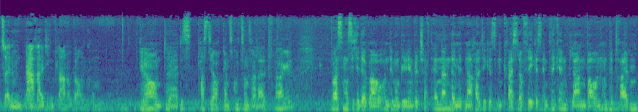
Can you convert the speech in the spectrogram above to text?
zu einem nachhaltigen Plan und Bauen kommen. Genau, und äh, das passt ja auch ganz gut zu unserer Leitfrage was muss sich in der Bau- und Immobilienwirtschaft ändern, damit nachhaltiges und kreislauffähiges Entwickeln, Planen, Bauen und Betreiben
